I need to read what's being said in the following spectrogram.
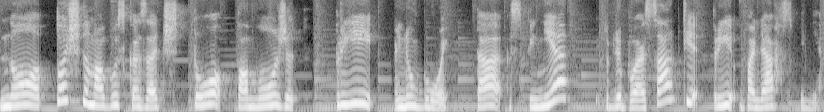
но точно могу сказать, что поможет при любой да, спине, при любой осанке, при болях в спине.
